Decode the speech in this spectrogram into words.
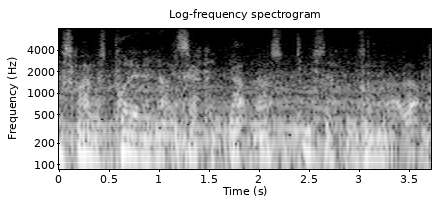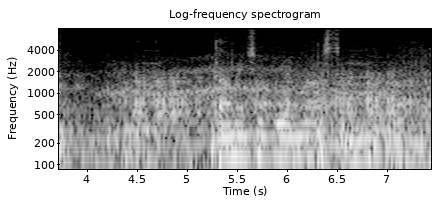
This guy was pulling a 9 second gap now, so 2 seconds on that lap. Damage not being nice to him like that.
